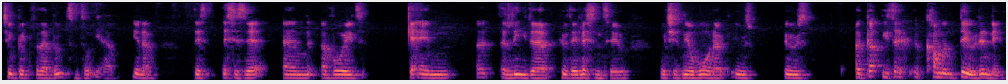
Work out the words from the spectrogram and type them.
too big for their boots and thought, yeah, you know, this this is it, and avoid getting a, a leader who they listen to, which is Neil Warnock, who's who's a he's a, a common dude, isn't he?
